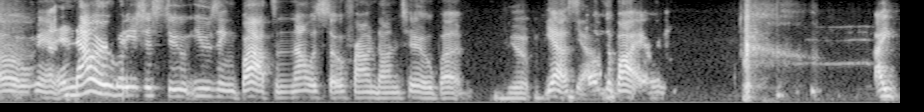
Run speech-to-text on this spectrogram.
oh man! And now everybody's just do, using bots, and that was so frowned on too. But yep. yes, yeah. love the bot. I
